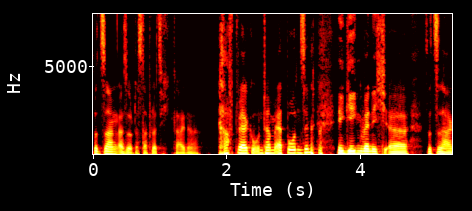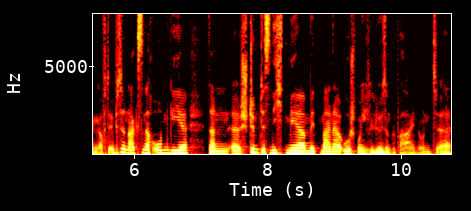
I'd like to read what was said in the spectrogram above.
sozusagen, also dass da plötzlich kleine Kraftwerke unterm Erdboden sind. Hingegen, wenn ich äh, sozusagen auf der Y-Achse nach oben gehe, dann äh, stimmt es nicht mehr mit meiner ursprünglichen Lösung überein. Und äh,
